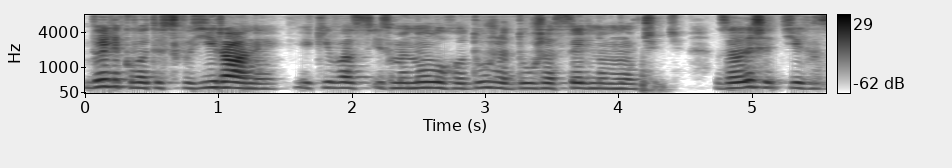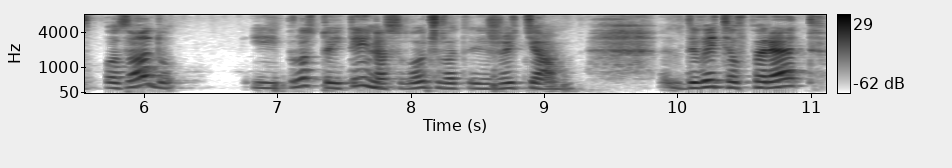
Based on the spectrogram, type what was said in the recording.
вилікувати свої рани, які вас із минулого дуже-дуже сильно мучать. Залишити їх позаду і просто йти і насолоджуватись життям. Дивитися вперед,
